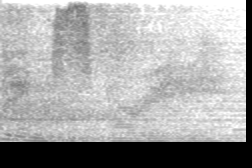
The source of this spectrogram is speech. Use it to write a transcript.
Killing spree.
